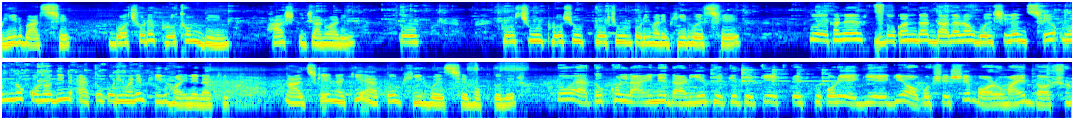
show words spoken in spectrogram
ভিড় বাড়ছে। বছরের প্রথম দিন, ফার্স্ট জানুয়ারি। তো প্রচুর প্রচুর প্রচুর পরিমাণে ভিড় হয়েছে। তো এখানে দোকানদার দাদারাও বলছিলেন যে, অন্য কোনো দিন এত পরিমাণে ভিড় হয়নি নাকি? আজকেই নাকি এত ভিড় হয়েছে ভক্তদের। তো এতক্ষণ লাইনে দাঁড়িয়ে থেকে থেকে একটু একটু করে এগিয়ে এগিয়ে অবশেষে বড় মায়ের দর্শন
